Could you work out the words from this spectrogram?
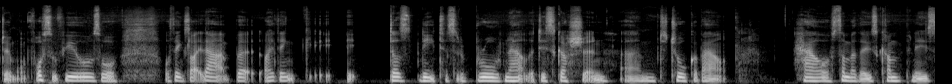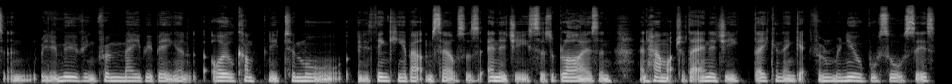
don't want fossil fuels or or things like that. But I think it, it does need to sort of broaden out the discussion um, to talk about how some of those companies and you know moving from maybe being an oil company to more you know, thinking about themselves as energy suppliers and and how much of that energy they can then get from renewable sources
